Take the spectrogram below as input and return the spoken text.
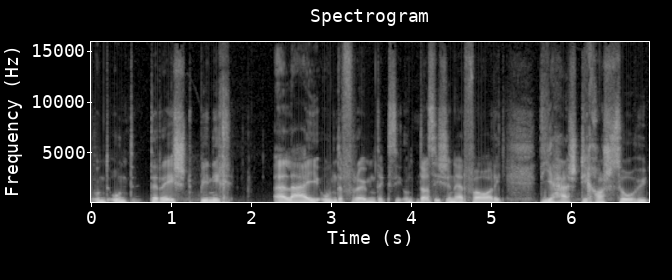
Und, und der Rest bin ich allein unter Fremden gewesen. Und das ist eine Erfahrung, die, hast, die kannst du so heute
